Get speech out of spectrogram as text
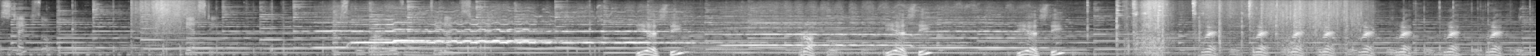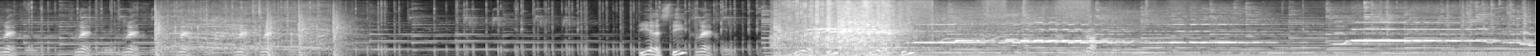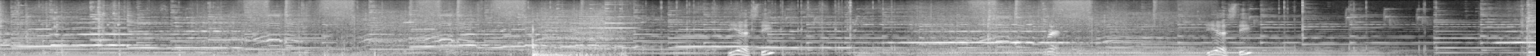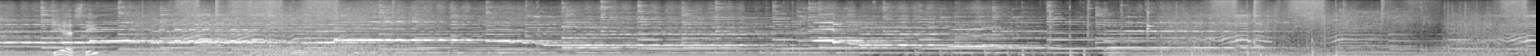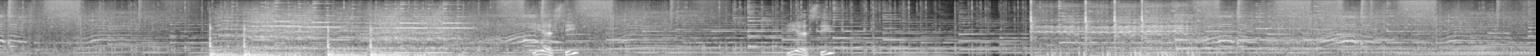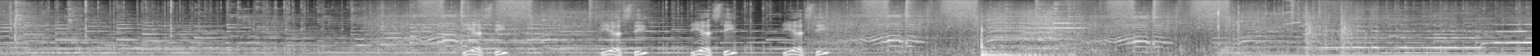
TST, Texo, TST, escúchame, Dilexo, EST, Rosso. EST, EST, Wielki, wielki. Prosto. Jest i? Jest i? DSD? DSD? DSD? DSD? DSD?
